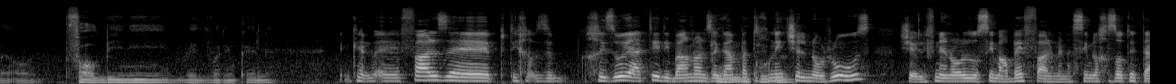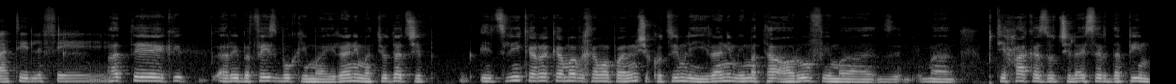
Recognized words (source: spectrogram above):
מאוד. פולביני ודברים כאלה. כן, אה, פאל זה, פתיח, זה חיזוי העתיד, דיברנו על זה כן, גם. בתוכנית של נורוז, שלפני נורוז עושים הרבה פאל, מנסים לחזות את העתיד לפי... את אה, הרי בפייסבוק עם האיראנים, את יודעת שאצלי קרה כמה וכמה פעמים שכותבים לי איראנים עם התערוף, עם, ה... עם הפתיחה כזאת של עשר דפים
